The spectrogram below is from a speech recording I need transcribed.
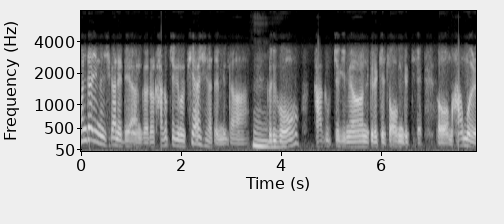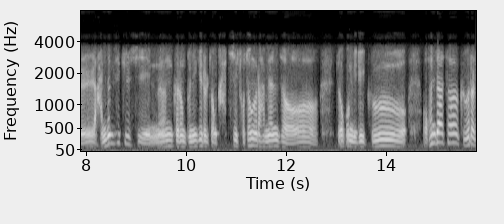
혼자 있는 시간에 대한 거를 가급적이면 피하셔야 됩니다. 음. 그리고 가급적이면 그렇게 좀 이렇게 어 마음을 안정시킬 수 있는 그런 분위기를 좀 같이 조성을 하면서 조금 이리 그 혼자서 그거를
